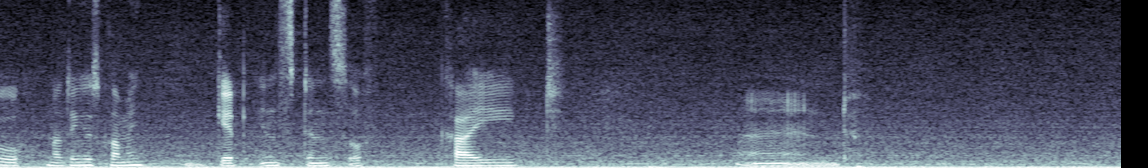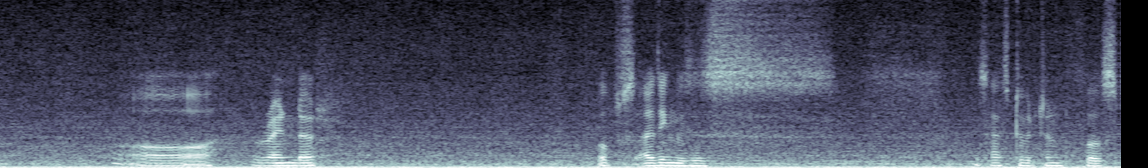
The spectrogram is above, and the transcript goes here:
oh nothing is coming. Get instance of kite and uh, render. Oops I think this is this has to be done first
